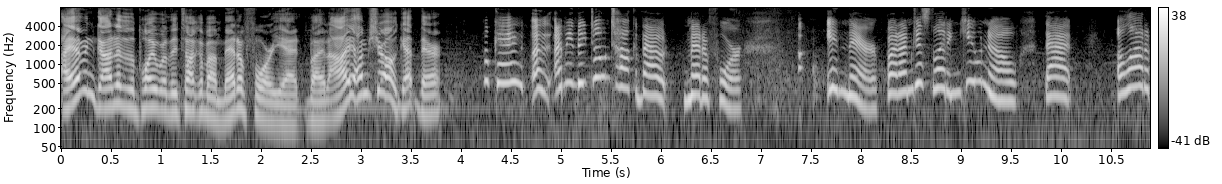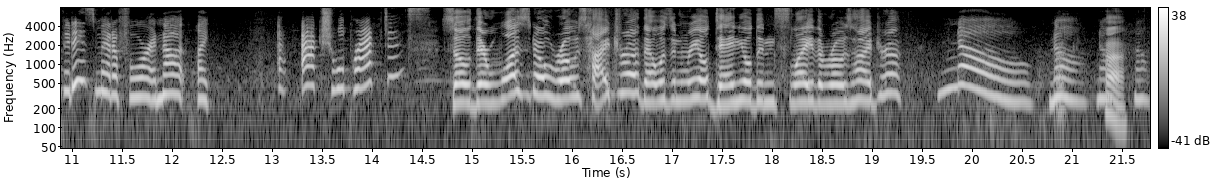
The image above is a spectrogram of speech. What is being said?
I haven't gotten to the point where they talk about metaphor yet, but I, I'm sure I'll get there. Okay. Uh, I mean, they don't talk about metaphor uh, in there, but I'm just letting you know that a lot of it is metaphor and not like a- actual practice. So there was no Rose Hydra. That wasn't real. Daniel didn't slay the Rose Hydra. No, no, no, Huh. no.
